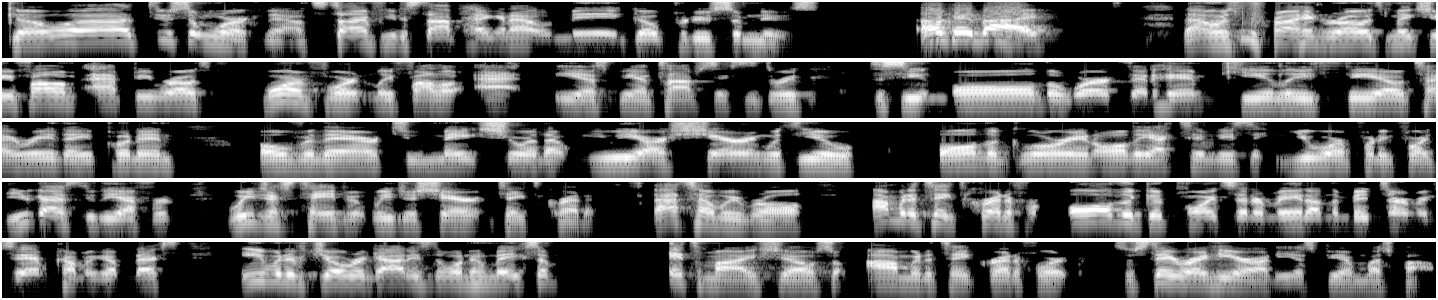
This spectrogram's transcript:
Go uh, do some work now. It's time for you to stop hanging out with me and go produce some news. Okay, bye. That was Brian Rowitz. Make sure you follow him at B Rowitz. More importantly, follow at ESPN Top 63 to see all the work that him, Keely, Theo, Tyree, they put in over there to make sure that we are sharing with you all the glory and all the activities that you are putting forth. You guys do the effort. We just tape it, we just share it and take the credit. That's how we roll. I'm going to take the credit for all the good points that are made on the midterm exam coming up next. Even if Joe Rigotti's the one who makes them, it's my show, so I'm going to take credit for it. So stay right here on ESPN West Palm.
